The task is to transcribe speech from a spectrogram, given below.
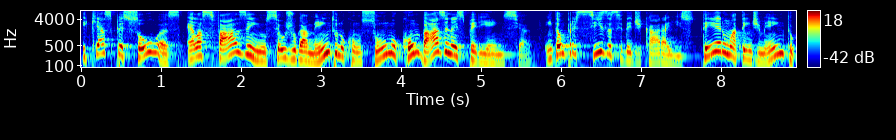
e que as pessoas elas fazem o seu julgamento no consumo com base na experiência. Então precisa se dedicar a isso, ter um atendimento,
